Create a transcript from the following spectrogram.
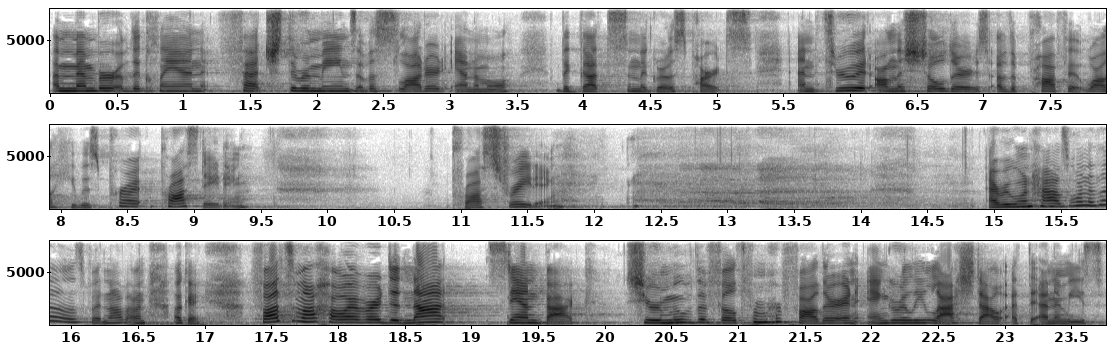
a member of the clan fetched the remains of a slaughtered animal, the guts and the gross parts, and threw it on the shoulders of the prophet while he was prostrating. Prostrating. Everyone has one of those, but not that one. Okay. Fatima, however, did not stand back. She removed the filth from her father and angrily lashed out at the enemies.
